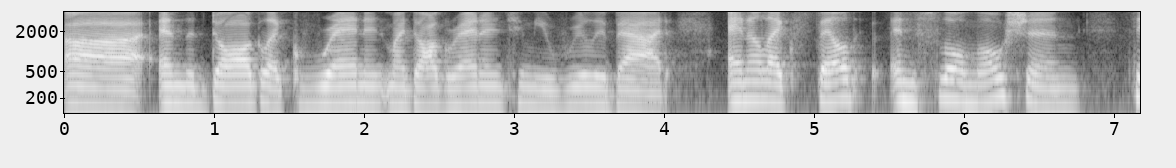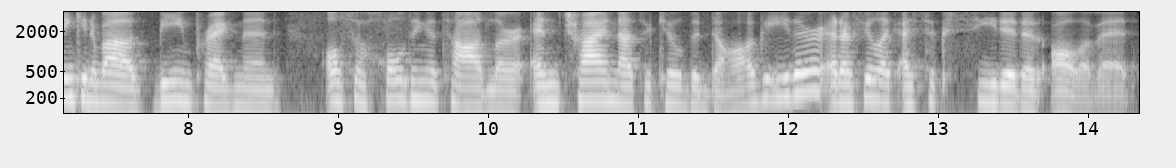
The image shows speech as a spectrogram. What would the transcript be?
uh, and the dog like ran in. My dog ran into me really bad, and I like felt in slow motion, thinking about being pregnant, also holding a toddler, and trying not to kill the dog either. And I feel like I succeeded at all of it,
